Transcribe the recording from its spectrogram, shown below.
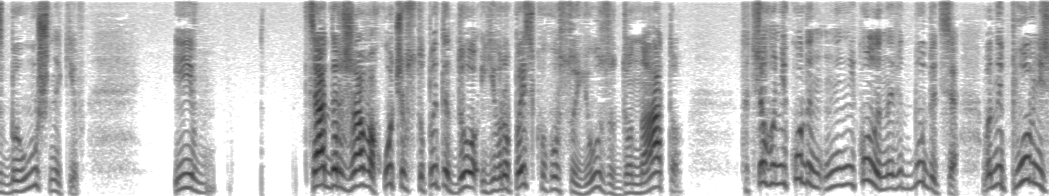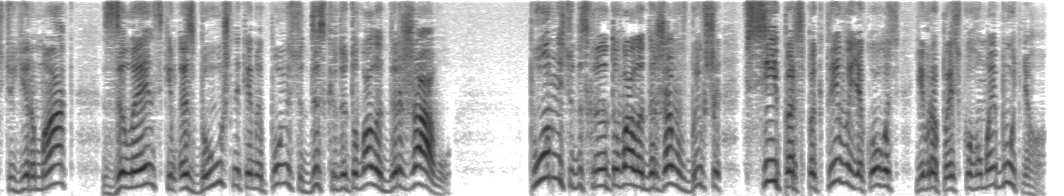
СБУшників. І ця держава хоче вступити до Європейського Союзу, до НАТО. Та цього ніколи, ніколи не відбудеться. Вони повністю Єрмак Зеленським, СБУшниками повністю дискредитували державу. Повністю дискредитували державу, вбивши всі перспективи якогось європейського майбутнього.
